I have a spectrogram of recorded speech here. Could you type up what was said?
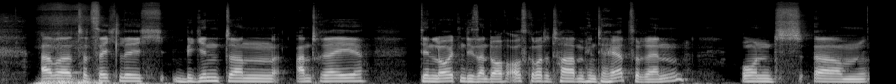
aber tatsächlich beginnt dann Andrei den Leuten, die sein Dorf ausgerottet haben, hinterher zu rennen und ähm,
